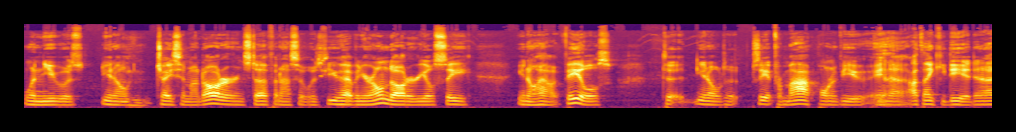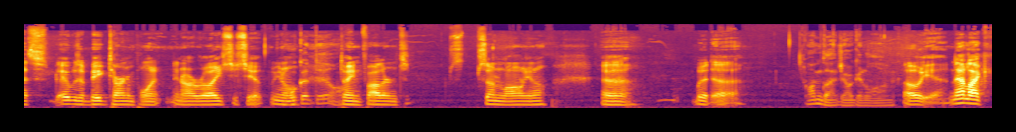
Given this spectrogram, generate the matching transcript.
when you was you know Mhm. chasing my daughter and stuff and i said with you having your own daughter you'll see you know how it feels to you know to see it from my point of view and Yeah. uh, i think he did and that's it was a big turning point in our relationship you know well, good deal. between father and son-in-law you know uh but uh Well, I'm glad y'all get along. Oh yeah. Now like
